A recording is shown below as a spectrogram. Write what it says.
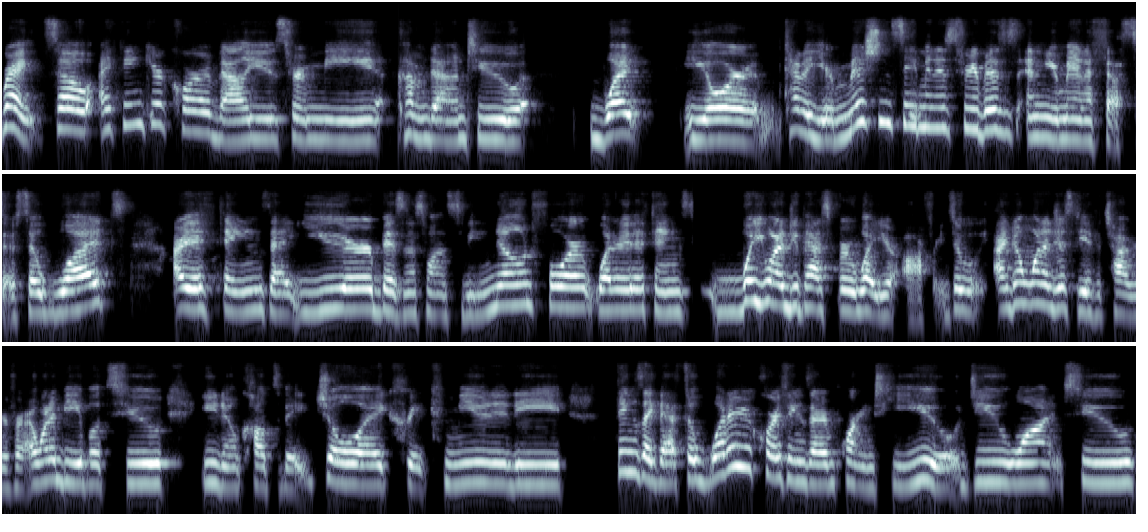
Right. So I think your core values for me come down to what your kind of your mission statement is for your business and your manifesto. So what are the things that your business wants to be known for? What are the things what you want to do past for what you're offering? So I don't want to just be a photographer. I want to be able to, you know, cultivate joy, create community, things like that. So what are your core things that are important to you? Do you want to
